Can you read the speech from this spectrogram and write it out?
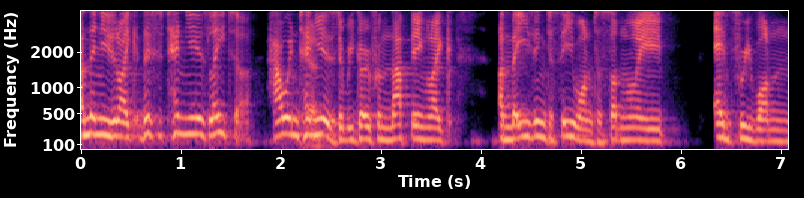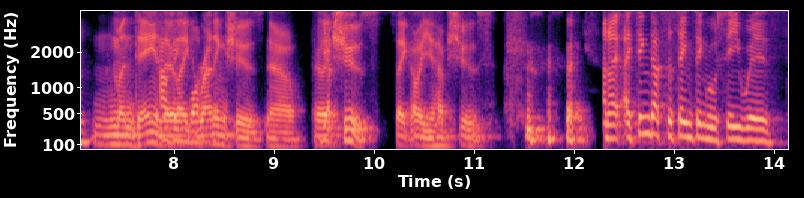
And then you're like, this is 10 years later. How in 10 yeah. years did we go from that being like amazing to see one to suddenly everyone mundane? They're like one. running shoes now. They're yep. like shoes. It's like, oh, you have shoes. and I, I, think that's the same thing we'll see with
